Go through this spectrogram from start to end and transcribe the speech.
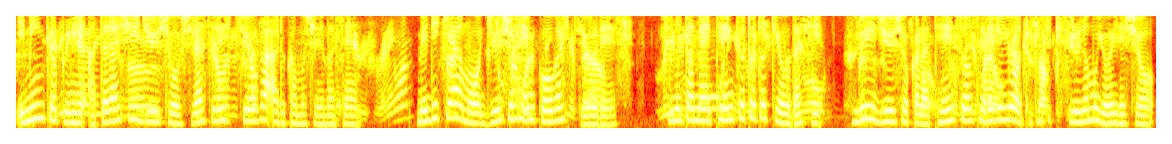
移民局に新しい住所を知らせる必要があるかもしれません。メディケアも住所変更が必要です。そのため転居届を出し、古い住所から転送されるよう手続きするのも良いでしょ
